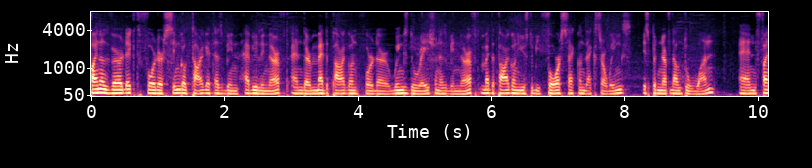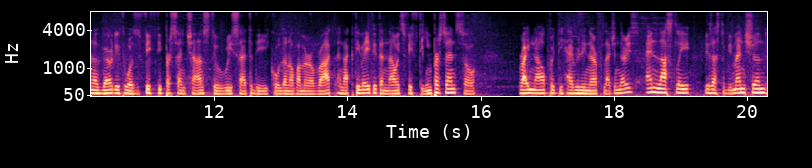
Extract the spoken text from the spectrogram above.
Final Verdict for their single target has been heavily nerfed, and their Mad Paragon for their wings duration has been nerfed. Mad Paragon used to be 4 second extra wings, it's been nerfed down to 1. And Final Verdict was 50% chance to reset the cooldown of Hammer of Wrath and activate it, and now it's 15%, so right now pretty heavily nerfed legendaries. And lastly, this has to be mentioned,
